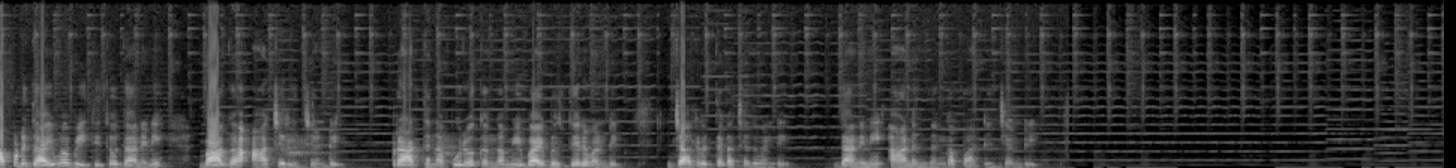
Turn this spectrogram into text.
అప్పుడు దైవ భీతితో దానిని బాగా ఆచరించండి. ప్రార్థన పూర్వకంగా మీ బైబిల్ తెరవండి. జాగ్రత్తగా చదవండి. దానిని ఆనందంగా పాటించండి.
